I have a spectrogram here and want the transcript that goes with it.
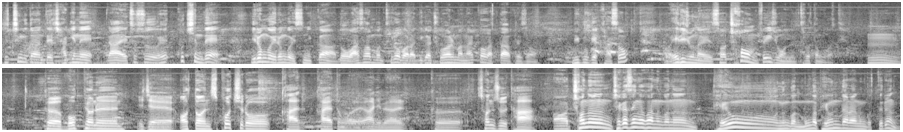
그 친구들한테 자기네 나 엑소스 해- 코치인데 이런 거 이런 거 있으니까 너 와서 한번 들어봐라. 네가 좋아할 만할 것 같다. 그래서 미국에 가서 어, 애리조나에서 처음 phase 1을 들었던 것 같아요. 음. 그 목표는 이제 어떤 스포츠로 가, 가였던 거예요? 아니면 그 선수 다 어, 저는 제가 생각하는 거는 배우는 건 뭔가 배운다라는 것들은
